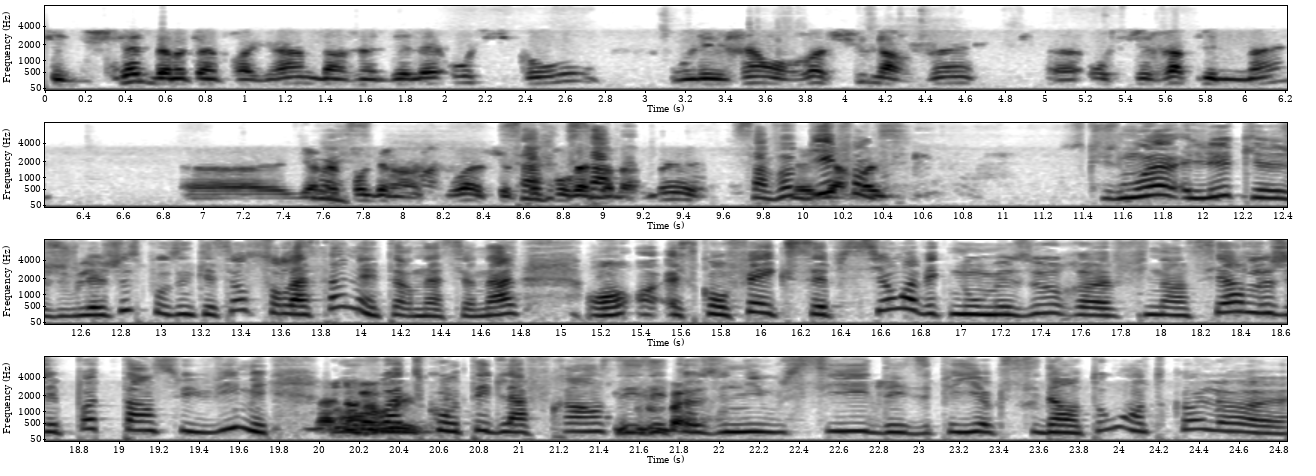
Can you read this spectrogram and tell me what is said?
c'est difficile de mettre un programme dans un délai aussi court où les gens ont reçu l'argent euh, aussi rapidement. Euh, il n'y avait pas grand choix. C'est pas pour ça, ça va bien Excuse-moi, Luc, je voulais juste poser une question. Sur la scène internationale, est-ce qu'on fait exception avec nos mesures euh, financières? Là, j'ai pas tant suivi, mais ben on voit du côté de la France, des ben États-Unis aussi, des pays occidentaux, en tout cas, là.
